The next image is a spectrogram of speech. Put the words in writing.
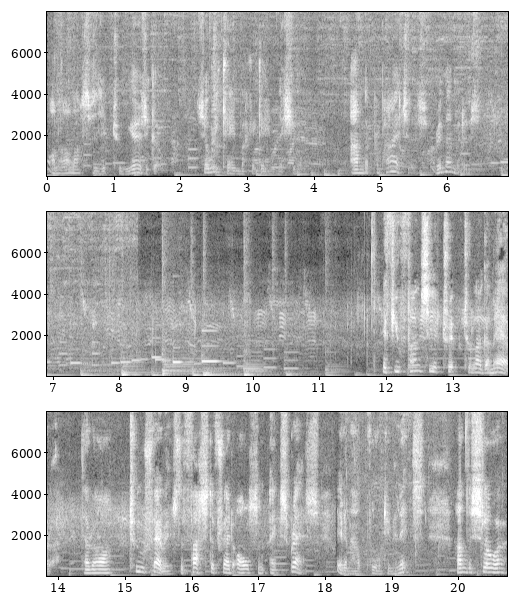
on our last visit two years ago, so we came back again this year. And the proprietors remembered us. If you fancy a trip to La Gomera, there are two ferries, the faster Fred Olsen Express in about 40 minutes, and the slower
